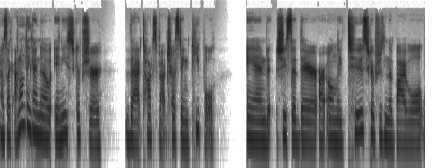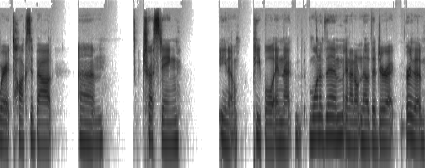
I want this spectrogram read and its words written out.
I was like, I don't think I know any scripture that talks about trusting people. And she said there are only two scriptures in the Bible where it talks about um, trusting, you know, people. And that one of them, and I don't know the direct or the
